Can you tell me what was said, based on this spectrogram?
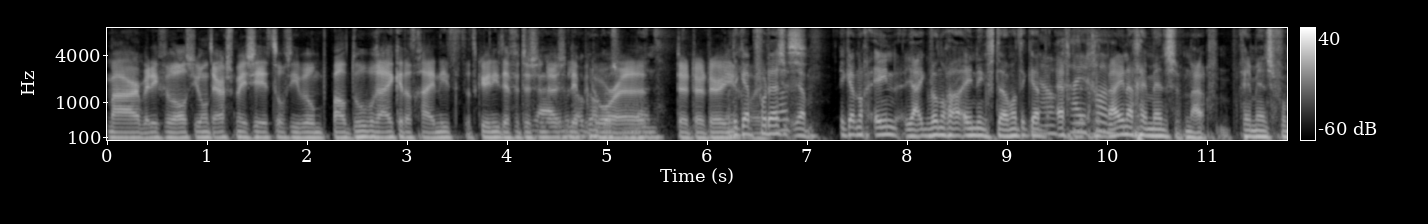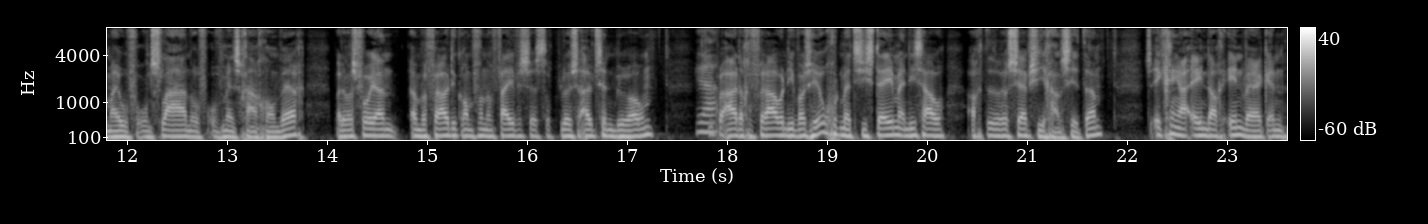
Maar weet ik veel, als iemand ergens mee zit of die wil een bepaald doel bereiken, dat ga je niet, dat kun je niet even tussen Ja, neus en lippen door. eh, ik heb voor ja, ik heb nog één. Ja, ik wil nog wel één ding vertellen. Want ik heb Nou, echt bijna geen mensen. Nou, geen mensen voor mij hoeven ontslaan of, of mensen gaan gewoon weg. Maar er was voor jou een, een mevrouw die kwam van een 65 plus uitzendbureau. Ja. Super aardige vrouw. En die was heel goed met systemen. En die zou achter de receptie gaan zitten. Dus ik ging haar één dag inwerken. En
